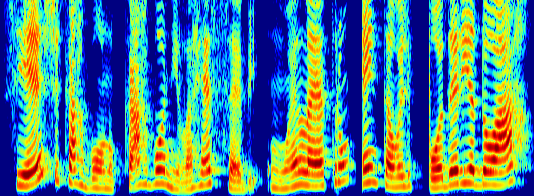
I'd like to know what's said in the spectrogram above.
Se este carbono carbonila recebe um elétron, então ele poderia doar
